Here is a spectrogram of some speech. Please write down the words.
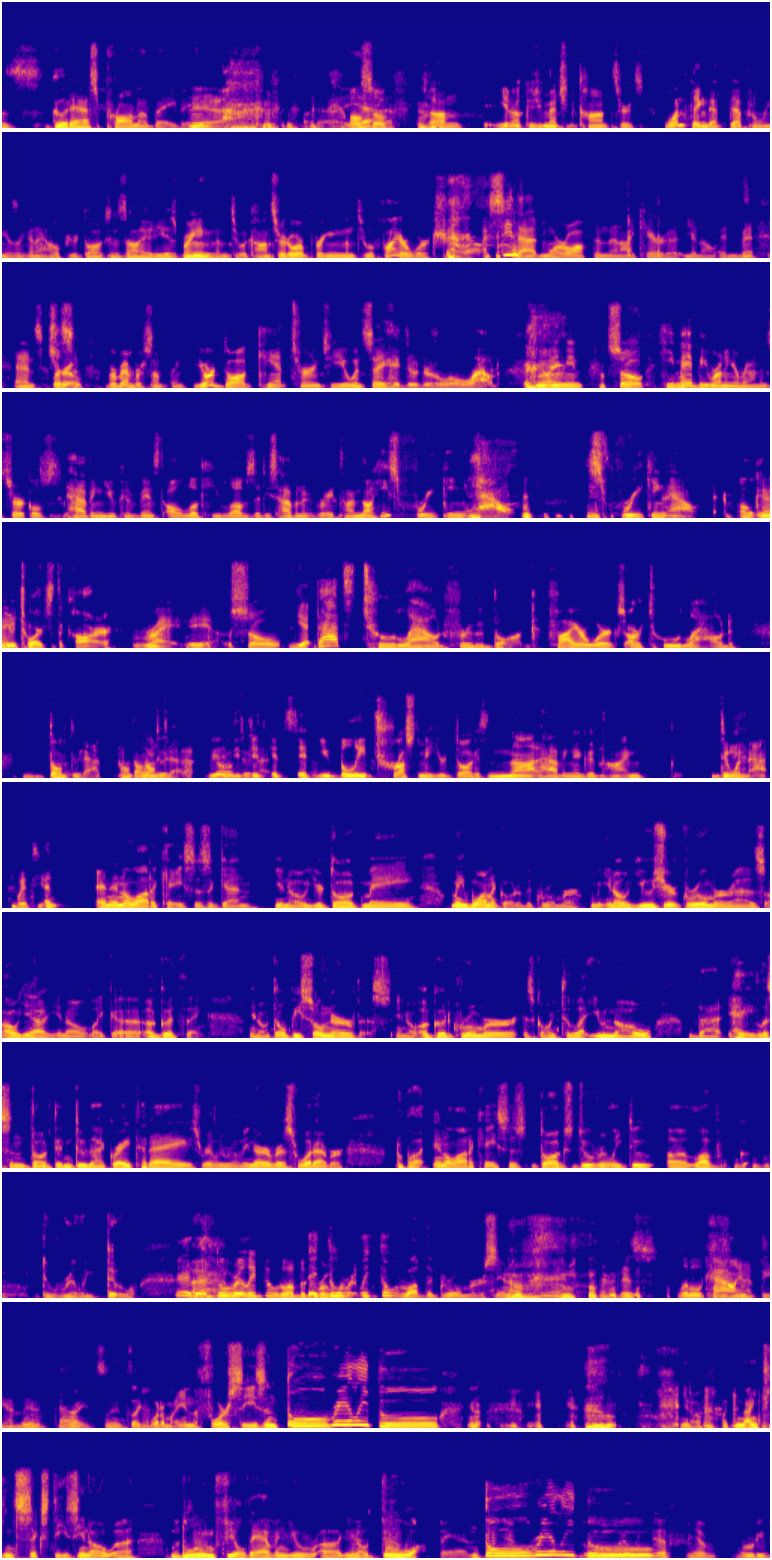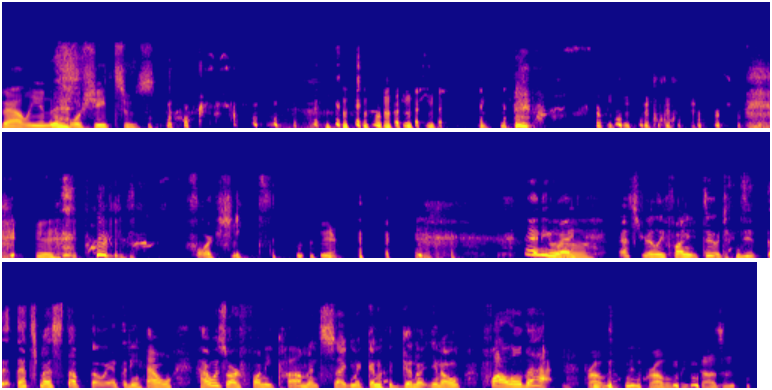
good ass prana, baby. Yeah. Uh, also, yeah. um, you know, because you mentioned concerts, one thing that definitely isn't going to help your dog's anxiety is bringing them to a concert or bringing them to a fireworks show. I see that more often than I care to, you know, admit. And listen, remember something: your dog can't turn to you and say, "Hey, dude, there's a little loud." You know what I mean? So he may be running around in circles, having you convinced, "Oh, look, he loves it. He's having a great time." No, he's freaking out. he's freaking out. Okay. you towards the car. Right. Yeah. So yeah, that's too loud for the dog. Fireworks are too loud. Don't do that. Don't, Don't don't do do that. that. Don't It- do it- that. It's it. You believe? Trust me. Your dog is not having a good time doing that with you. And and in a lot of cases, again, you know, your dog may may want to go to the groomer. You know, use your groomer as, oh yeah, you know, like a, a good thing. You know, don't be so nervous. You know, a good groomer is going to let you know that, hey, listen, dog didn't do that great today. He's really, really nervous, whatever. But in a lot of cases, dogs do really do uh, love, do really do. yeah, they do really do love the They groove. do really do love the groomers, you know? There it is. Little Italian at the end there. Italians. And it's like, what am I in the four season? Do really do you know? you know, like 1960s, you know, uh, Bloomfield Avenue, uh, you know, doo wop band. Do really Do do. really. Yeah, Rudy Valli and the Four Shih Tzus. Yeah. Four sheets. Yeah. Anyway, Uh, That's really funny, dude. That's messed up, though, Anthony. How how is our funny comments segment gonna gonna you know follow that? Probably it probably doesn't.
